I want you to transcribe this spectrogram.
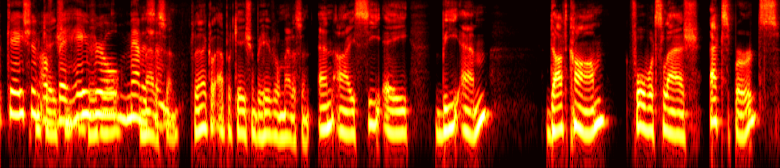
application, of application behavioral, medicine. Clinical application behavioral medicine. N I C A B M dot com forward slash experts.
